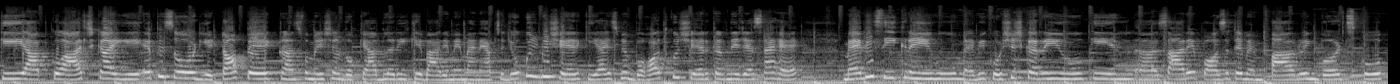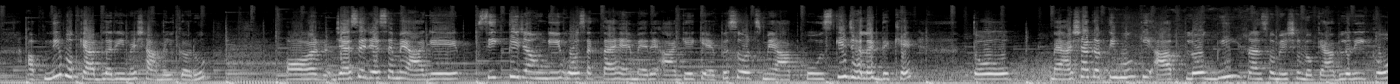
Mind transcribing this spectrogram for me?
कि आपको आज का ये एपिसोड ये टॉपिक ट्रांसफॉर्मेशनल वोकेबलरी के बारे में मैंने आपसे जो कुछ भी शेयर किया, इसमें बहुत कुछ शेयर करने जैसा है। मैं भी सीख रही हूँ, मैं भी कोशिश कर रही हूँ कि इन सारे पॉजिटिव एम्पावरिंग वर्ड्स को अपनी वोकेबलरी में शामिल करूँ। और जैसे जैसे मैं आगे सीखती जाऊँगी, हो सकता है मेरे आगे के एपिसोड्स में आपको उसकी झलक दिखे। तो मैं आशा करती हूँ कि आप लोग भी ट्रांसफॉर्मेशन वोकेबलरी को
